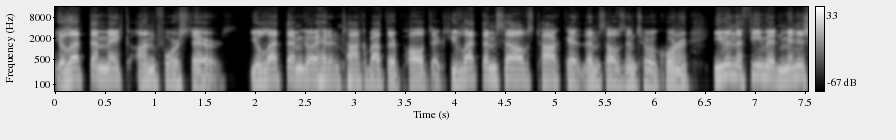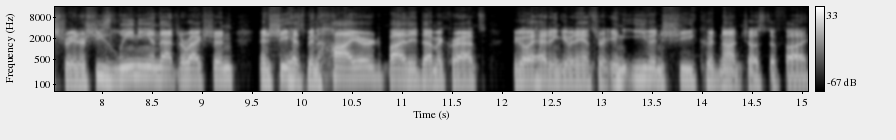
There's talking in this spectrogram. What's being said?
You let them make unforced errors. You let them go ahead and talk about their politics. You let themselves talk themselves into a corner. Even the FEMA administrator, she's leaning in that direction, and she has been hired by the Democrats to go ahead and give an answer. And even she could not justify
